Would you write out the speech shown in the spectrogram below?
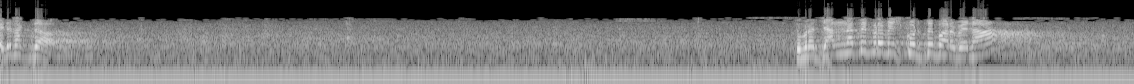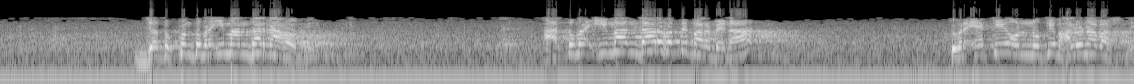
এটা থাকতে হবে। তোমরা জান্নাতে প্রবেশ করতে পারবে না। যতক্ষণ তোমরা ইমানদার না হবে। আর তোমরা ইমানদার হতে পারবে না, তোমরা একে অন্যকে ভালো না বাসলে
